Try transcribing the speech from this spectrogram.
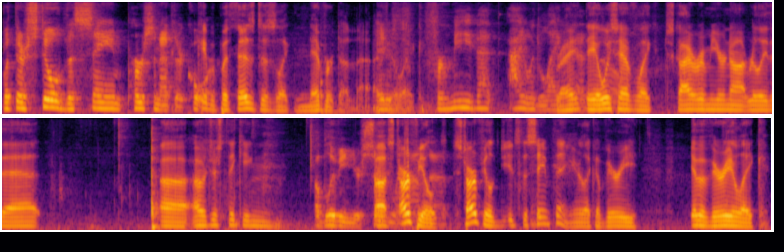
but they're still the same person at their core. Okay, but Bethesda's like never done that. I and feel like for me that I would like right? that, They always have like Skyrim. You're not really that. Uh, I was just thinking, Oblivion you're uh, certainly not Starfield. that. Starfield. It's the same thing. You're like a very, you have a very like,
